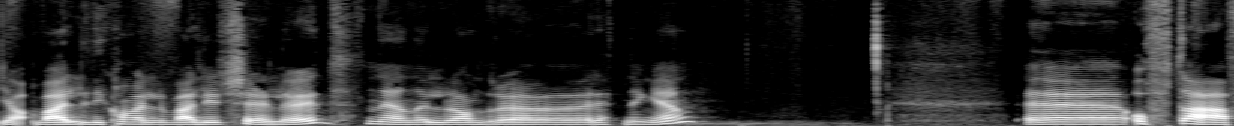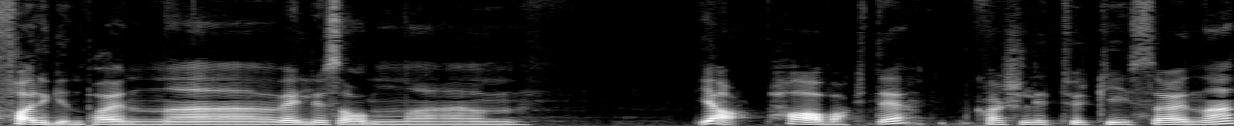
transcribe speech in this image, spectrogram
ja, være, de kan være litt sjeløyd den ene eller andre retningen. Eh, ofte er fargen på øynene veldig sånn eh, ja, havaktig. Kanskje litt turkise øyne.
